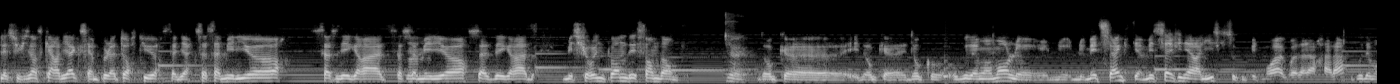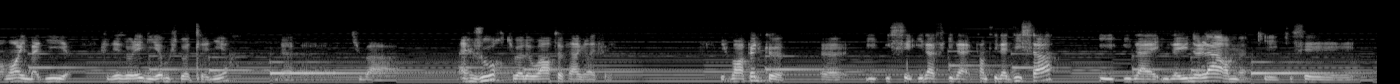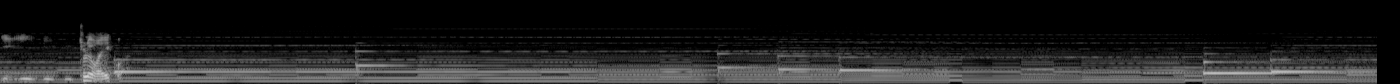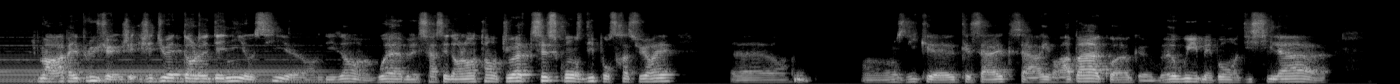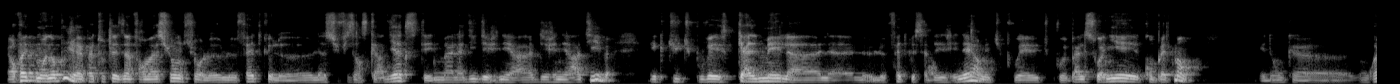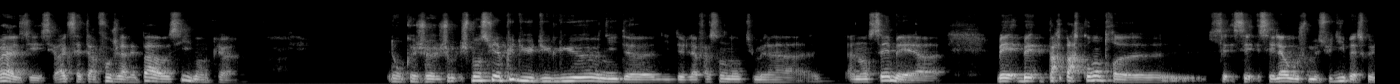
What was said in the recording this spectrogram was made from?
L'insuffisance cardiaque, c'est un peu la torture, c'est-à-dire que ça s'améliore, ça se dégrade, ça hmm. s'améliore, ça se dégrade, mais sur une pente descendante. Donc, euh, et donc, euh, donc au, bout d'un moment, le, le, médecin, qui était un médecin généraliste qui s'occupait de moi à Guadalajara, au bout d'un moment, il m'a dit Je suis désolé, Guillaume, je dois te le dire, euh, tu vas, un jour, tu vas devoir te faire greffer. Et je me rappelle que il, a, quand il a dit ça, il, a, il a une larme qui, qui s'est. Il pleurait, quoi. Je me rappelle plus, j'ai dû être dans le déni aussi euh, en disant ouais, mais ça c'est dans longtemps. Tu vois, tu sais ce qu'on se dit pour se rassurer. Euh, on, se dit que, ça que pas, quoi. Que ben oui, mais bon, d'ici là. Euh. en fait, moi non plus, j'avais pas toutes les informations sur le, fait que l'insuffisance cardiaque c'était une maladie dégénérative et que tu, pouvais calmer le, fait que ça dégénère, mais tu pouvais pouvais pas le soigner complètement. Et donc, donc voilà, c'est vrai que cette info je l'avais pas aussi, donc donc, je ne m'en souviens plus du, lieu ni de, ni de, la façon dont tu me l'as annoncé, mais, euh, mais, par, par contre, euh, c'est là où je me suis dit, parce que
